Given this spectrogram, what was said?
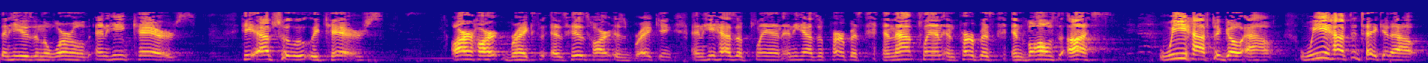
than he is in the world, and he cares. He absolutely cares. Our heart breaks as His heart is breaking and He has a plan and He has a purpose and that plan and purpose involves us. We have to go out. We have to take it out.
